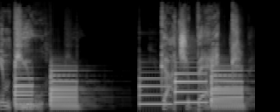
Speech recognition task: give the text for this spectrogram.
Impew. Got your back.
